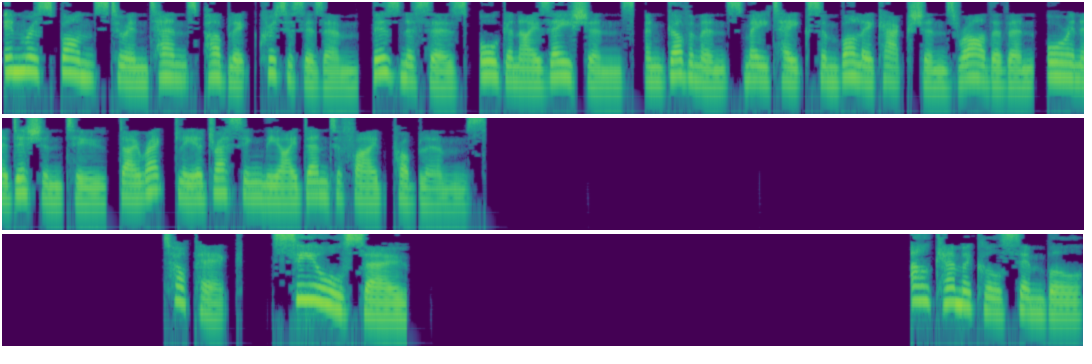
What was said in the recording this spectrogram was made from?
In response to intense public criticism, businesses, organizations, and governments may take symbolic actions rather than, or in addition to, directly addressing the identified problems. See also. Alchemical symbol.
